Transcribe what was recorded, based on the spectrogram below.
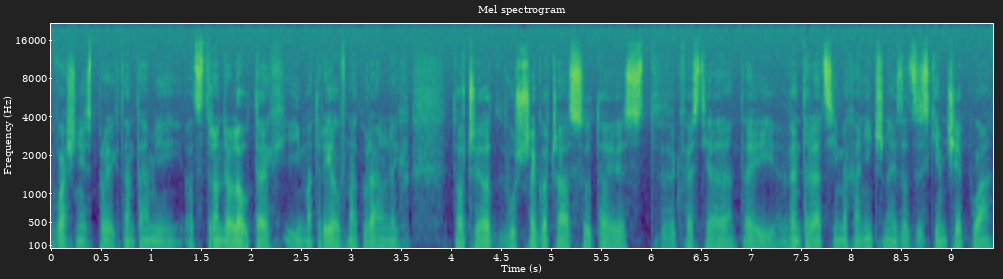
właśnie z projektantami od strony low-tech i materiałów naturalnych toczy od dłuższego czasu, to jest kwestia tej wentylacji mechanicznej z odzyskiem ciepła.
